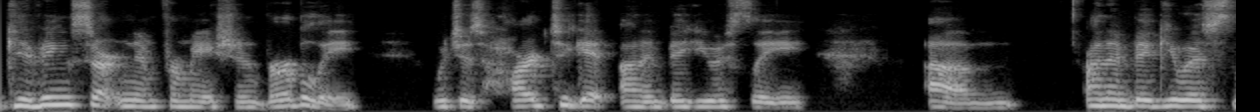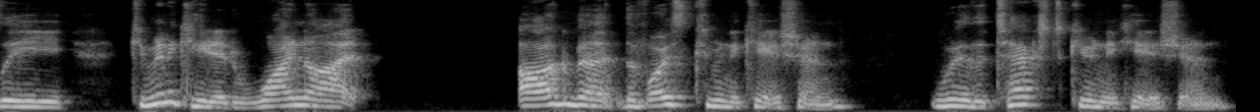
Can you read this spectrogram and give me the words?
giving certain information verbally, which is hard to get unambiguously um, unambiguously communicated, why not augment the voice communication with a text communication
